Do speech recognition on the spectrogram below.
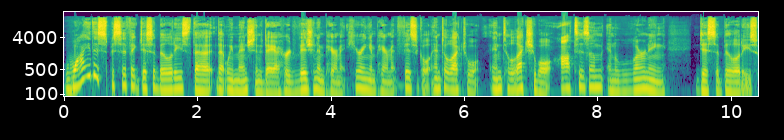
why the specific disabilities that, that we mentioned today? I heard vision impairment, hearing impairment, physical, intellectual, intellectual, autism, and learning disabilities.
